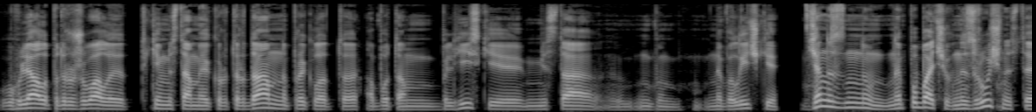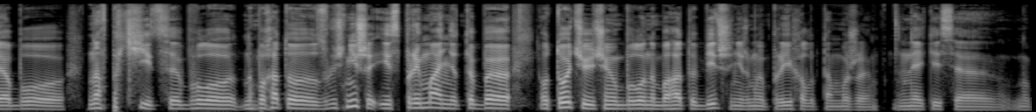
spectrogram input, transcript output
гуляли, подорожували такими містами, як Роттердам, наприклад, або там бельгійські міста невеличкі. Я не, ну, не побачив незручностей або навпаки, це було набагато зручніше, і сприймання тебе оточуючими було набагато більше, ніж ми приїхали б там, може, на якісь е, ну,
